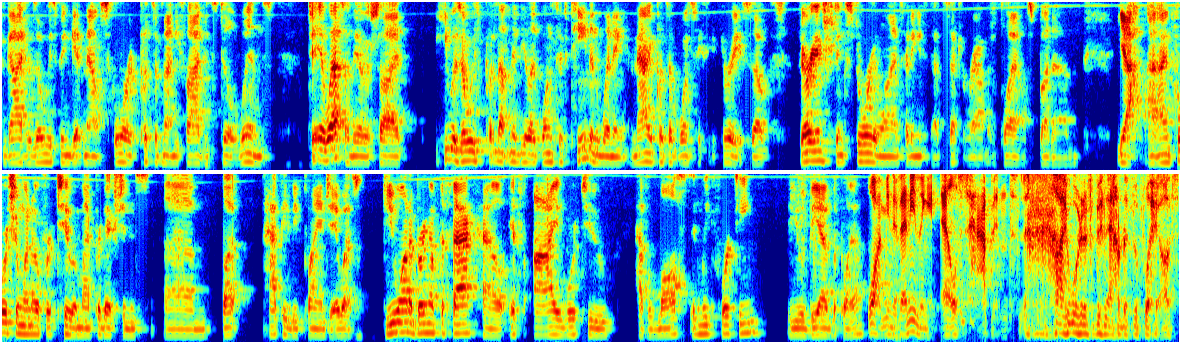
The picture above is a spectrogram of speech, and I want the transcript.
a guy who's always been getting outscored, puts up 95 and still wins. JOS on the other side, he was always putting up maybe like 115 and winning. Now he puts up 163. So very interesting storylines heading into that second round of the playoffs. But um, yeah, I unfortunately went over two in my predictions, um, but happy to be playing JOS. Do you want to bring up the fact how if I were to have lost in week 14, you would be out of the playoffs? Well, I mean, if anything else happened, I would have been out of the playoffs.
